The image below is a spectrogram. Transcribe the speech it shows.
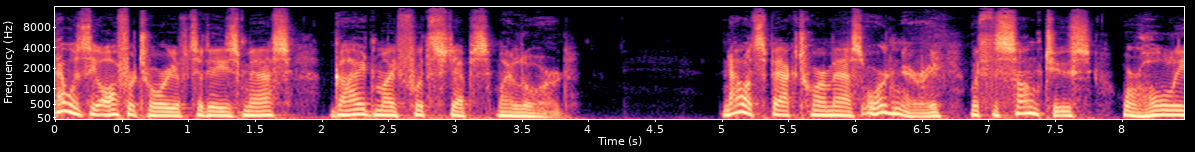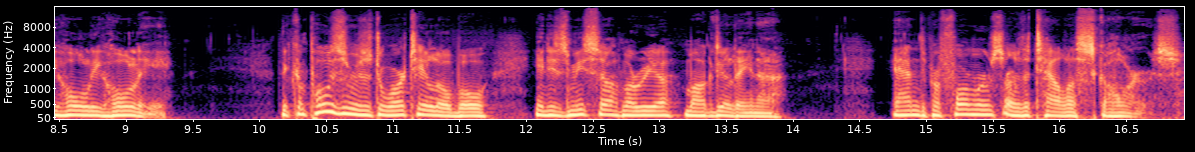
That was the offertory of today's Mass, Guide My Footsteps, My Lord. Now it's back to our Mass Ordinary with the Sanctus, or Holy, Holy, Holy. The composer is Duarte Lobo in his Missa Maria Magdalena, and the performers are the Tallis Scholars.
